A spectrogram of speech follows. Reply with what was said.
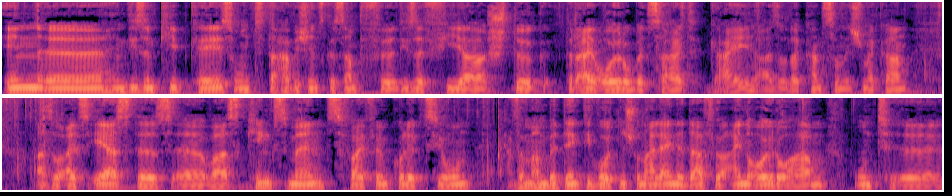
in, äh, in diesem Keep Case und da habe ich insgesamt für diese vier Stück drei Euro bezahlt. Geil, also da kannst du nicht meckern. Also als erstes äh, war es Kingsman, zwei Filmkollektion. Ja, wenn man bedenkt, die wollten schon alleine dafür eine Euro haben und äh,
